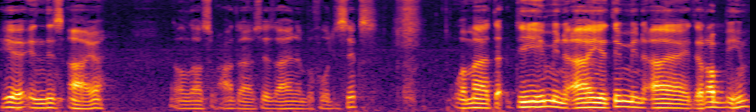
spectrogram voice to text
here in this ayah, Allah subhanahu wa ta'ala says, ayah number 46, وَمَا تَأْتِيهِم مِّنْ آيَةٍ مِّنْ آيَاتِ رَبِّهِمْ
